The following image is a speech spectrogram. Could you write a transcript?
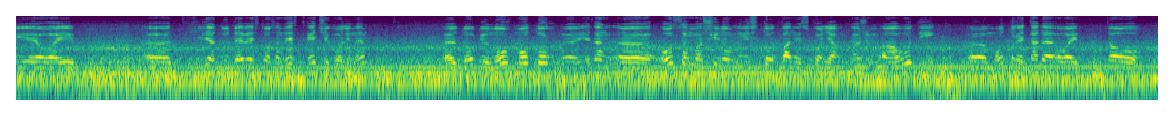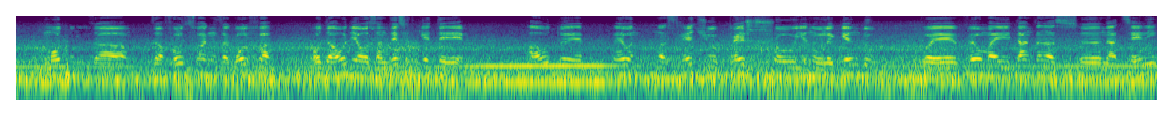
je ovaj 1983. godine e, dobio nov motor, e, jedan 8 e, mašinom i 112 konja. Kažem, Audi motor je tada ovaj, dao motor za, za Volkswagen, za Golfa od Audi 80 GTE. Auto je, evo, na sreću prešao jednu legendu koja je veoma i dan danas na ceni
